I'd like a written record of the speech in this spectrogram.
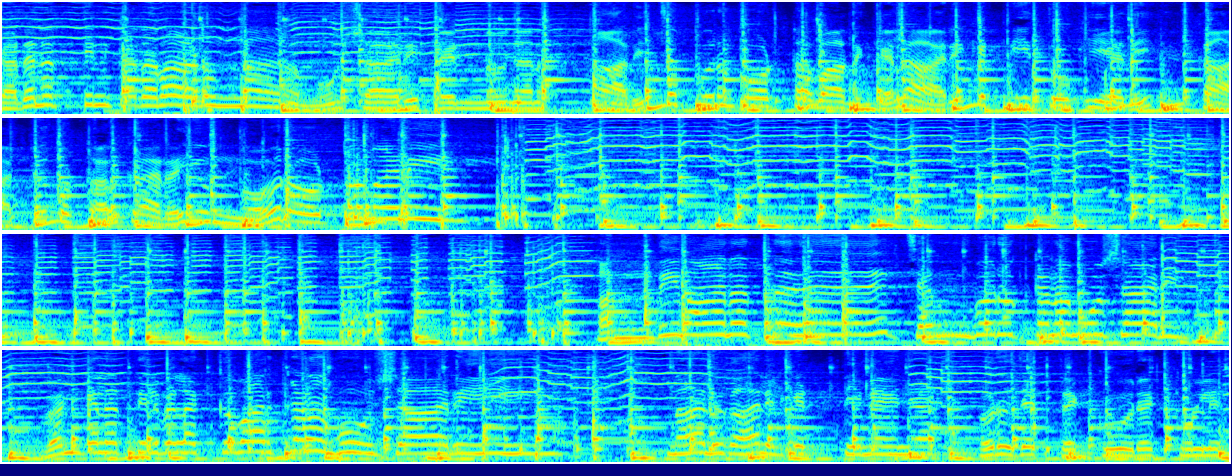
കഥനത്തിൻ കഥ പാടുന്ന മൂശാരി പെണ്ണു ഞാൻ. ആദിച്ചപ്പുരം കോട്ടവാതുക്കൽ ആരി കെട്ടി തൂക്കിയതി. കാറ്റ് തൊട്ടാൽ കരയുന്നോരോട്ടുമണി അന്തിമാനത്ത് ചെമ്പുറുക്കണ മൂശാരി വെങ്കലത്തിൽ വിളക്ക് വാർക്കണ മൂശാരി. നാലുകാലിൽ കെട്ടിമേഞ്ഞ ഒരു ജത്തക്കൂരക്കുള്ളിൽ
